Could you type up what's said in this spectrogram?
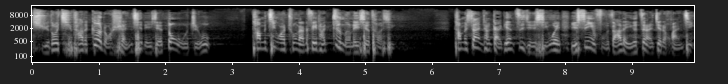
许多其他的各种神奇的一些动物、植物，它们进化出来的非常智能的一些特性。他们擅长改变自己的行为，以适应复杂的一个自然界的环境。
